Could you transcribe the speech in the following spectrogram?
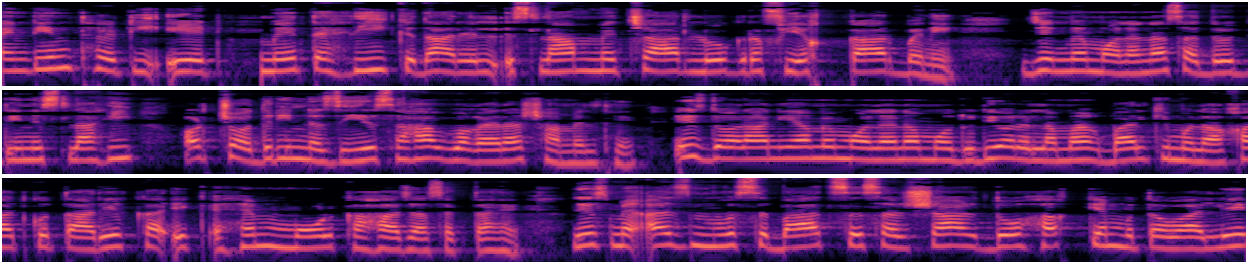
1938 میں تحریک دار الاسلام میں چار لوگ رفیق کار بنے، جن میں مولانا صدر الدین اصلاحی اور چودھری نذیر صاحب وغیرہ شامل تھے۔ اس دورانیہ میں مولانا مودودی اور علامہ اقبال کی ملاقات کو تاریخ کا ایک اہم موڑ کہا جا سکتا ہے، جس میں عزم و ثبات سے سرشار دو حق کے متوالے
